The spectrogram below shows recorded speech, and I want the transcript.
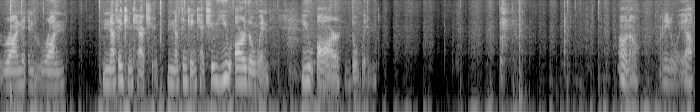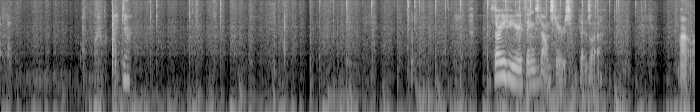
run, and run. Nothing can catch you. Nothing can catch you. You are the wind. You are the wind. Oh no. I need a way up. Right there. Sorry if you hear things downstairs, because, uh, I don't know.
